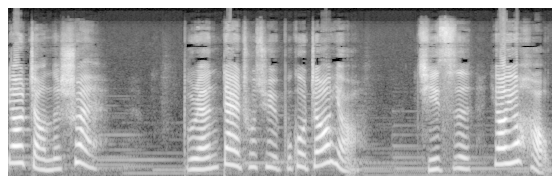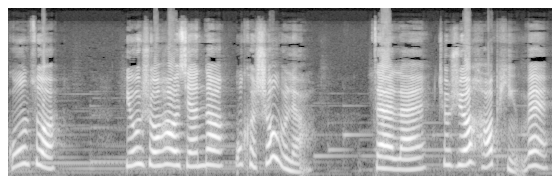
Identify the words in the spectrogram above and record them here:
要长得帅，不然带出去不够招摇；其次要有好工作，游手好闲的我可受不了；再来就是有好品味。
